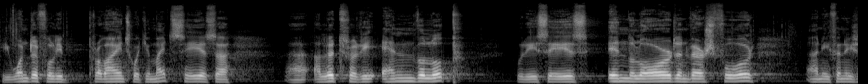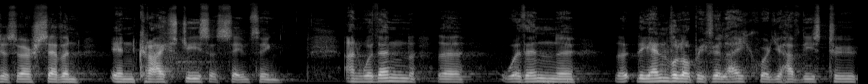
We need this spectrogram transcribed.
he wonderfully provides what you might say is a, a, a literary envelope, where he says, in the Lord in verse 4, and he finishes verse 7, in Christ Jesus, same thing. And within the, within the, the, the envelope, if you like, where you have these two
